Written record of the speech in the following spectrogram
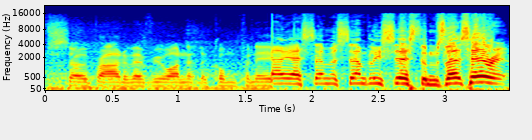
so proud of everyone at the company. ASM Assembly Systems, let's hear it.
